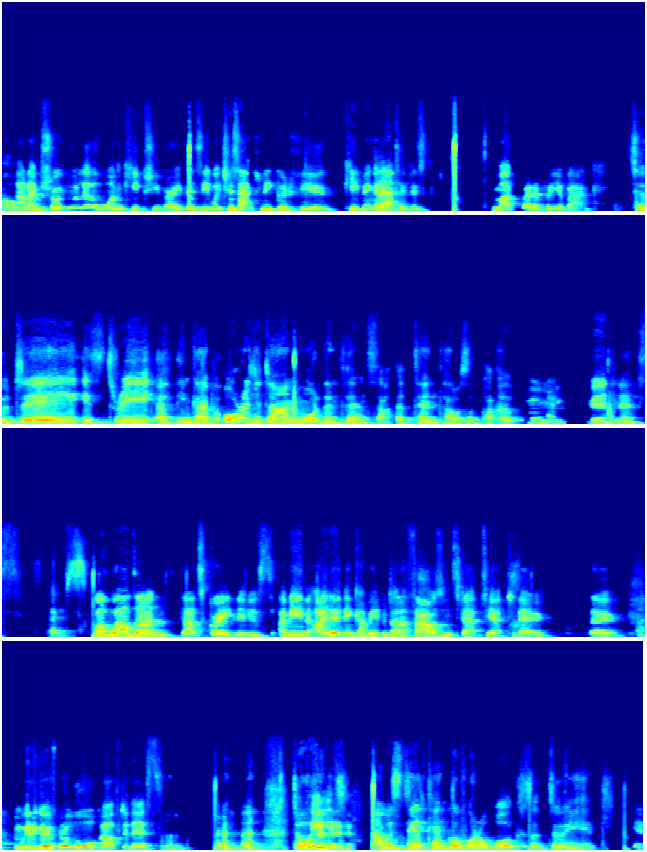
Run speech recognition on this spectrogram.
no. And I'm sure your little one keeps you very busy, which is actually good for you. Keeping yeah. active is much better for your back. Today is three. I think I've already done more than 10,000 10, uh, uh, Oh my goodness. Steps. Well, well done. That's great news. I mean, I don't think I've even done a thousand steps yet today. So I'm going to go for a walk after this. do it. now we still can go for a walk, so do it. Yeah.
